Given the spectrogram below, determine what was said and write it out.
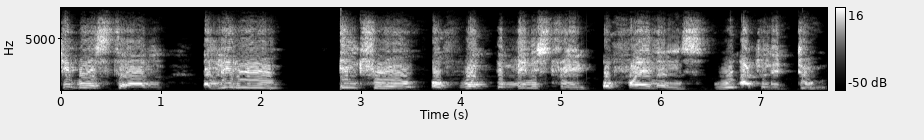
give us um, a little intro of what the Ministry of Finance will actually do,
